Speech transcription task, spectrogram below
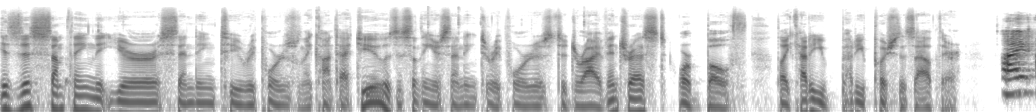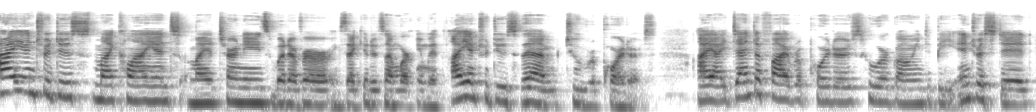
is this something that you're sending to reporters when they contact you? Is this something you're sending to reporters to derive interest, or both? Like, how do you how do you push this out there? I, I introduce my clients, my attorneys, whatever executives I'm working with. I introduce them to reporters. I identify reporters who are going to be interested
